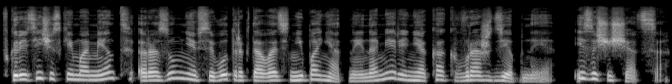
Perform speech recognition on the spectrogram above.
В критический момент разумнее всего трактовать непонятные намерения как враждебные и защищаться.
